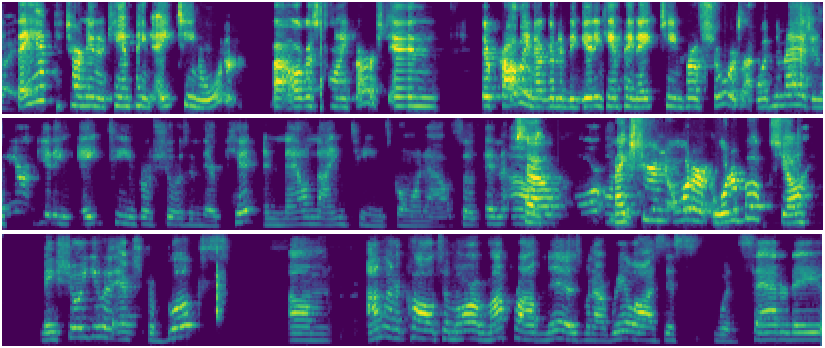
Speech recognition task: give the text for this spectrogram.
Right. they have to turn in a campaign 18 order by August 21st. And they're probably not going to be getting campaign 18 brochures, I wouldn't imagine. They are getting 18 brochures in their kit, and now 19's going out. So, and uh, So make sure and order order books, y'all. Make sure you have extra books. Um, I'm gonna call tomorrow. My problem is when I realized this was Saturday,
